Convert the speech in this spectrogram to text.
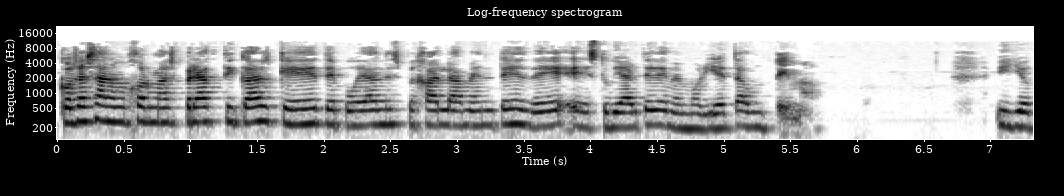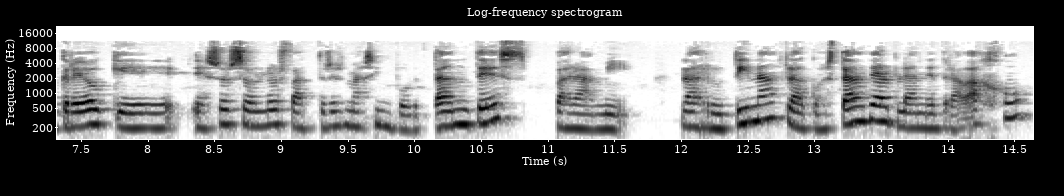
cosas a lo mejor más prácticas que te puedan despejar la mente de estudiarte de memorieta un tema. Y yo creo que esos son los factores más importantes para mí. Las rutinas, la constancia, el plan de trabajo,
